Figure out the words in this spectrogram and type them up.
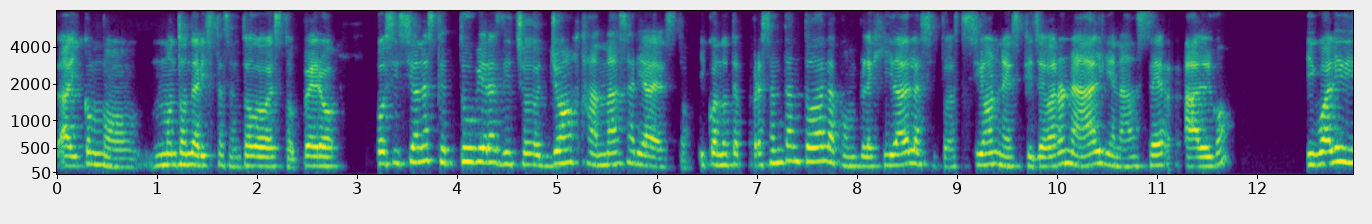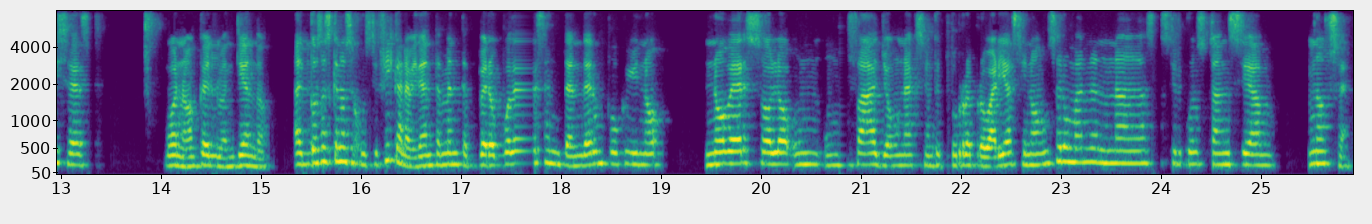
Hay como un montón de aristas en todo esto, pero posiciones que tú hubieras dicho, yo jamás haría esto. Y cuando te presentan toda la complejidad de las situaciones que llevaron a alguien a hacer algo, igual y dices, bueno, ok, lo entiendo. Hay cosas que no se justifican, evidentemente, pero puedes entender un poco y no, no ver solo un, un fallo, una acción que tú reprobarías, sino un ser humano en una circunstancia, no sé,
